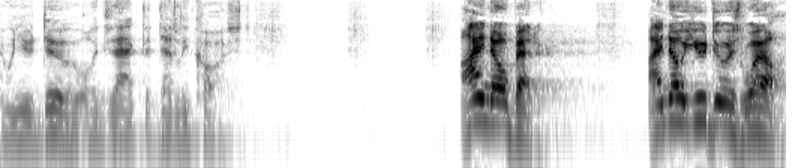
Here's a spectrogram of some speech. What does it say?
And when you do, it will exact a deadly cost. I know better. I know you do as well.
